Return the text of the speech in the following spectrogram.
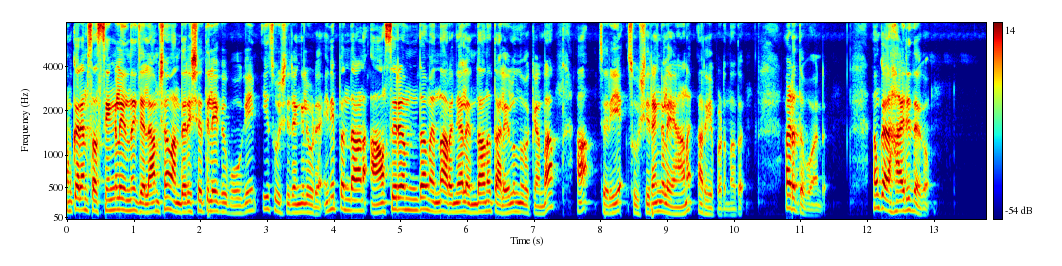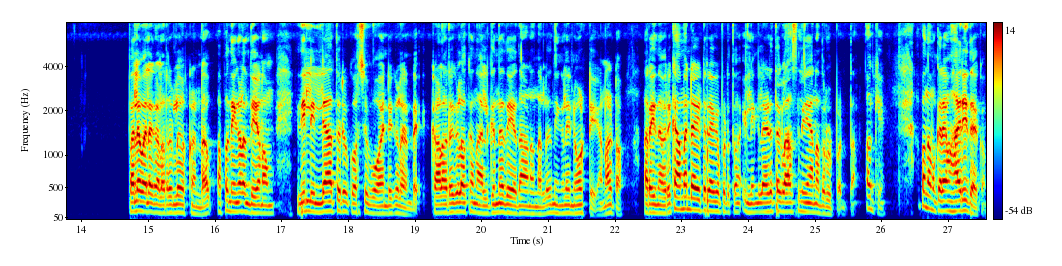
നമുക്കറിയാം സസ്യങ്ങളിൽ നിന്ന് ജലാംശം അന്തരീക്ഷത്തിലേക്ക് പോവുകയും ഈ സുഷിരങ്ങളിലൂടെ. ഇനിയിപ്പോൾ എന്താണ്? ആസ്യരന്ധം എന്നറിഞ്ഞാൽ എന്താണ് തലയിലൊന്നും വെക്കേണ്ട. ആ ചെറിയ സുഷിരങ്ങളെയാണ് അറിയപ്പെടുന്നത്. അടുത്ത പോയിന്റ് നമുക്ക് ഹരിതകം. പല പല കളറുകളൊക്കെ ഉണ്ടാവും. അപ്പോൾ നിങ്ങൾ എന്ത് ചെയ്യണം? ഇതിലില്ലാത്തൊരു കുറച്ച് പോയിന്റുകളുണ്ട്. കളറുകളൊക്കെ നൽകുന്നത് ഏതാണെന്നുള്ളത് നിങ്ങൾ നോട്ട് ചെയ്യണം കേട്ടോ. അറിയുന്നവർ കമന്റ് ആയിട്ട് രേഖപ്പെടുത്താം ഇല്ലെങ്കിൽ അടുത്ത ക്ലാസ്സിൽ ഞാൻ അത് ഉൾപ്പെടുത്താം. ഓക്കെ അപ്പോൾ നമുക്കറിയാം ഹരിതകം.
